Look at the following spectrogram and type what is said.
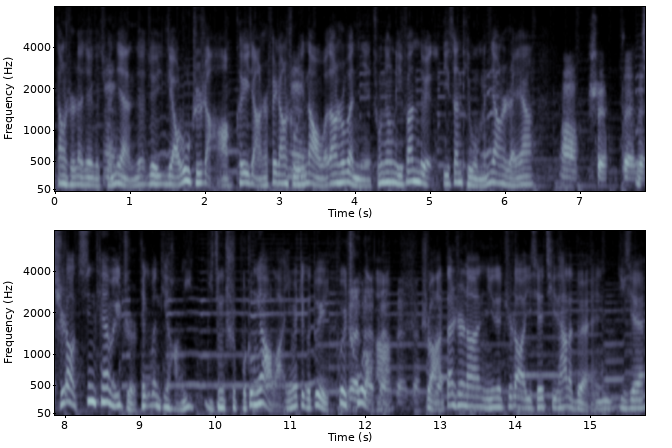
当时的这个权健就就了如指掌，可以讲是非常熟悉。那我当时问你，重庆力帆队的第三替补门将是谁呀？啊，是对。其实到今天为止，这个问题好像已已经是不重要了，因为这个队退出了啊，是吧？但是呢，你得知道一些其他的队，一些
